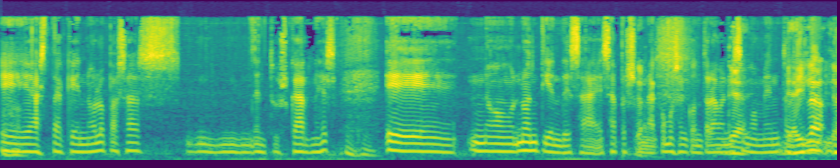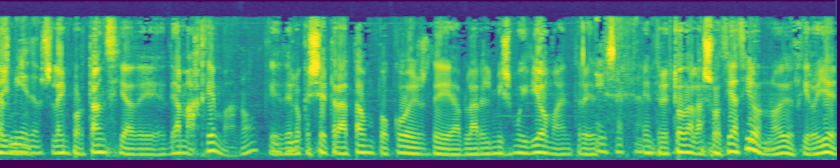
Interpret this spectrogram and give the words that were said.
Eh, hasta que no lo pasas mm, en tus carnes, eh, no, no entiendes a esa persona cómo se encontraba en De ese momento de ahí y la, los la miedos. la importancia de, de Amagema, ¿no? Que de lo que se trata un poco es de hablar el mismo idioma entre, entre toda la asociación, ¿no? Es decir, oye,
